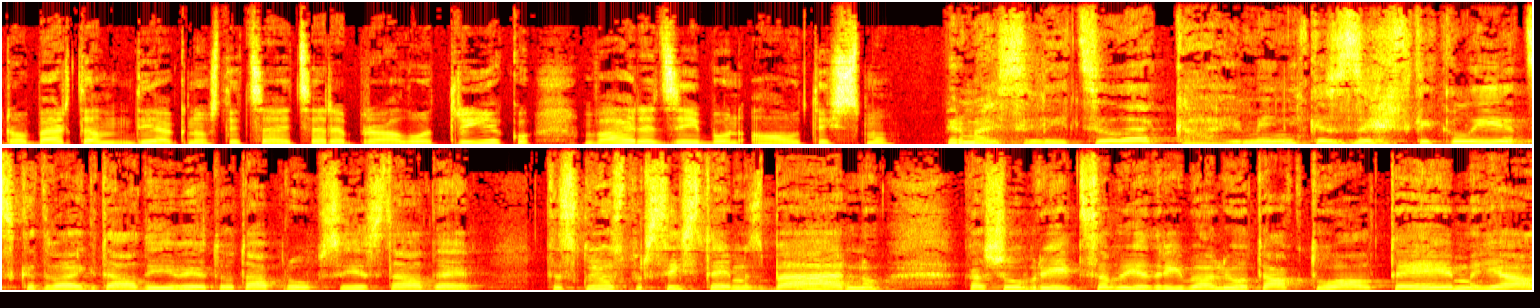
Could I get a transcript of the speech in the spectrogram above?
Robertam diagnosticēja cerebrālo trieku, vairedzību un autismu. Pirmais ir līdzcilvēki kaimiņi, kas dzird, ka kliedz, kad vajag tādu ievietot aprūpas iestādē. Tas kļūst par sistēmas bērnu, kā šobrīd sabiedrībā ļoti aktuāla tēma. Jā.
